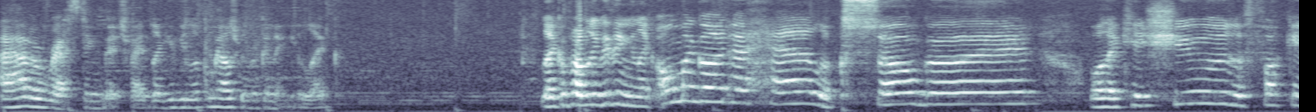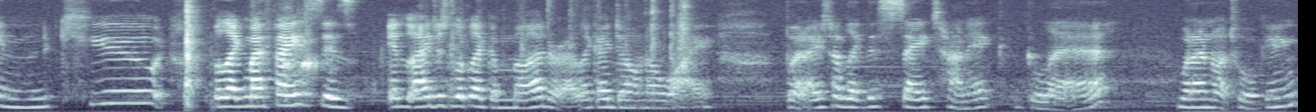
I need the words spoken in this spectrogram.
I have a resting bitch face. Like if you look at me I'll be looking at you like like I'll probably be thinking like, oh my god, her hair looks so good. Or like his shoes are fucking cute. But like my face is, it, I just look like a murderer. Like I don't know why. But I just have like this satanic glare when I'm not talking.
